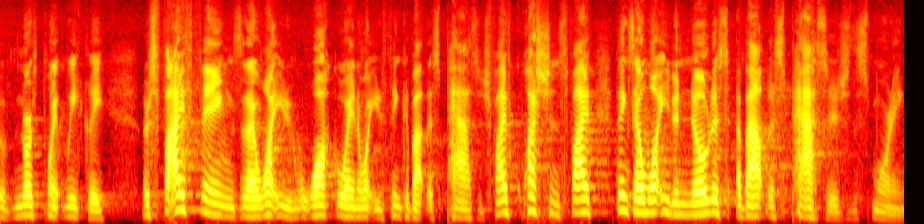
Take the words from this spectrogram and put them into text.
of North Point Weekly, there's five things that I want you to walk away and I want you to think about this passage. Five questions, five things I want you to notice about this passage this morning.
